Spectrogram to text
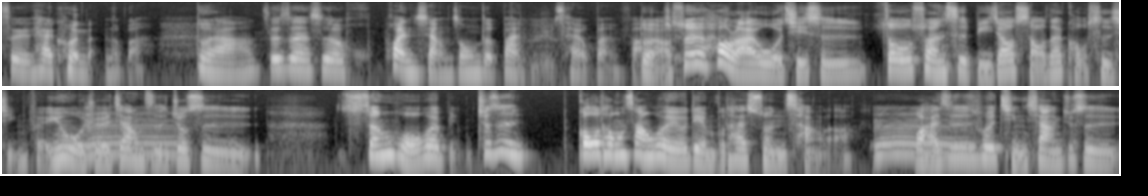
这也太困难了吧？对啊，这真的是幻想中的伴侣才有办法。对啊，所以后来我其实都算是比较少在口是心非，因为我觉得这样子就是生活会比就是沟通上会有点不太顺畅了。嗯，我还是会倾向就是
